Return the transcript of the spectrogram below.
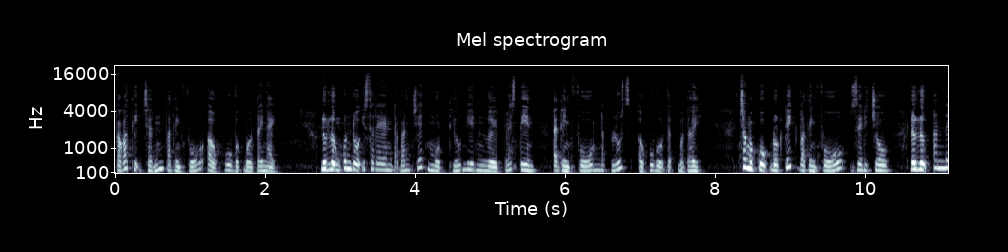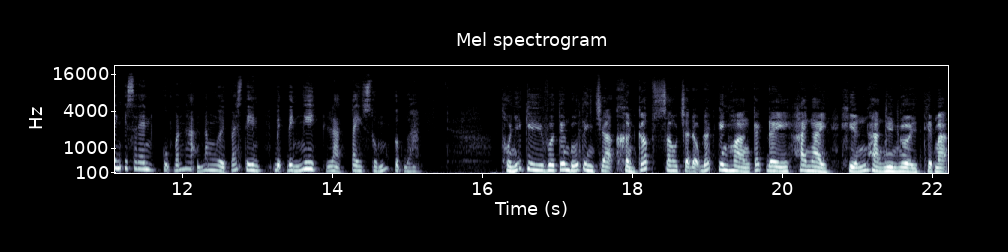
vào các thị trấn và thành phố ở khu vực bờ Tây này. Lực lượng quân đội Israel đã bắn chết một thiếu niên người Palestine tại thành phố Nablus ở khu vực bờ Tây. Trong một cuộc đột kích vào thành phố Jericho, lực lượng an ninh Israel cũng bắn hạ 5 người Palestine bị tình nghi là tay súng cực đoan. Thổ Nhĩ Kỳ vừa tuyên bố tình trạng khẩn cấp sau trận động đất kinh hoàng cách đây 2 ngày khiến hàng nghìn người thiệt mạng.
